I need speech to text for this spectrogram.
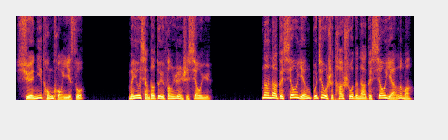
雪妮瞳孔一缩，没有想到对方认识萧玉。那那个萧炎不就是他说的那个萧炎了吗？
